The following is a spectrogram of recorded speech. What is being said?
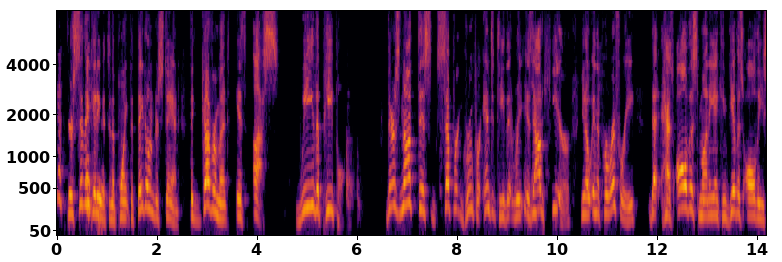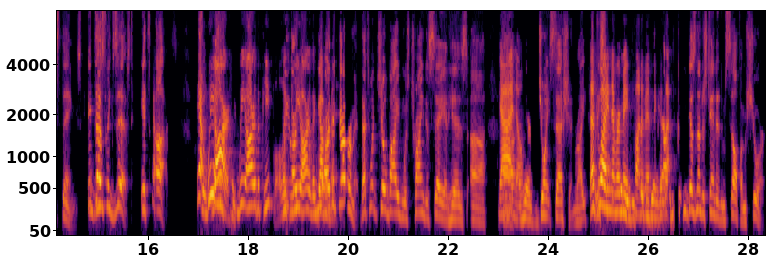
They're civic idiots in the point that they don't understand the government is us, we the people. There's not this separate group or entity that re- is out here, you know, in the periphery that has all this money and can give us all these things. It mm-hmm. doesn't exist. It's yeah. us. Yeah, so we are. We are the people. Like we are, we are the government. We are the government. That's what Joe Biden was trying to say at his uh yeah, uh, I know his joint session, right? That's why I never made fun of him because, I, because he doesn't understand it himself. I'm sure.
